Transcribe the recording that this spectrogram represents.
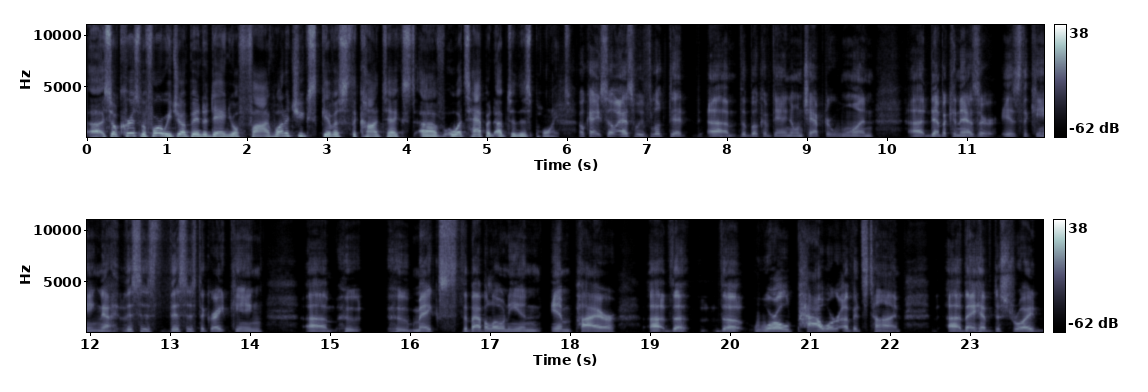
Uh, so, Chris, before we jump into Daniel 5, why don't you give us the context of what's happened up to this point? Okay, so as we've looked at um, the book of Daniel in chapter 1, uh, Nebuchadnezzar is the king. Now, this is this is the great king um, who who makes the Babylonian Empire uh, the the world power of its time. Uh, they have destroyed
